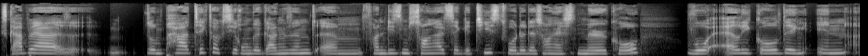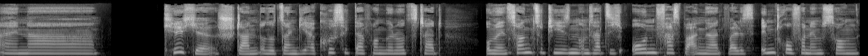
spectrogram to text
Es gab ja so ein paar TikToks, die rumgegangen sind, ähm, von diesem Song, als der geteased wurde. Der Song heißt Miracle, wo Ellie Golding in einer Kirche stand und sozusagen die Akustik davon genutzt hat, um den Song zu teasen. Und es hat sich unfassbar angehört, weil das Intro von dem Song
